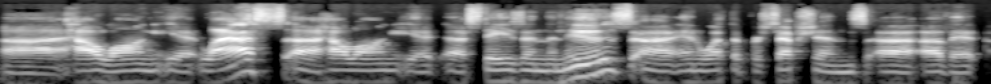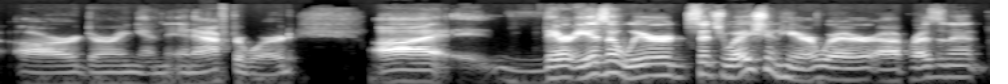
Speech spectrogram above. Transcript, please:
uh, how long it lasts, uh, how long it uh, stays in the news, and what the perceptions of it are during and, and afterward. there is a weird situation here where President,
